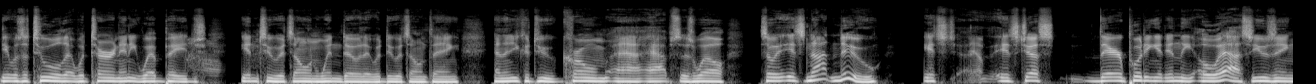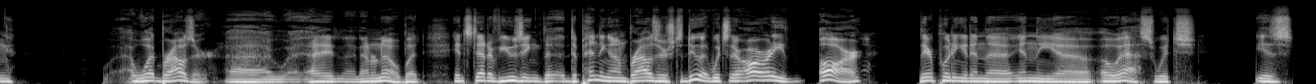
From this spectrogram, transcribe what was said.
it was a tool that would turn any web page into its own window that would do its own thing, and then you could do Chrome uh, apps as well. So it's not new. It's it's just they're putting it in the OS using what browser? Uh, I, I don't know, but instead of using the depending on browsers to do it, which there already are, they're putting it in the in the uh, OS, which is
